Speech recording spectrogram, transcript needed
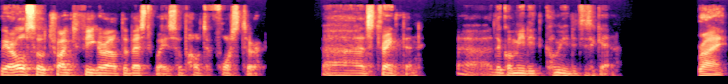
we are also trying to figure out the best ways of how to foster uh, and strengthen uh, the community communities again. Right.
